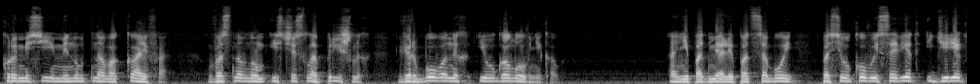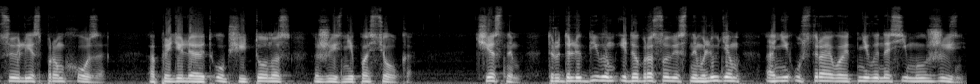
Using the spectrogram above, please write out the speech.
кроме сиюминутного кайфа, в основном из числа пришлых, вербованных и уголовников. Они подмяли под собой поселковый совет и дирекцию леспромхоза, определяют общий тонус жизни поселка. Честным, трудолюбивым и добросовестным людям они устраивают невыносимую жизнь,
